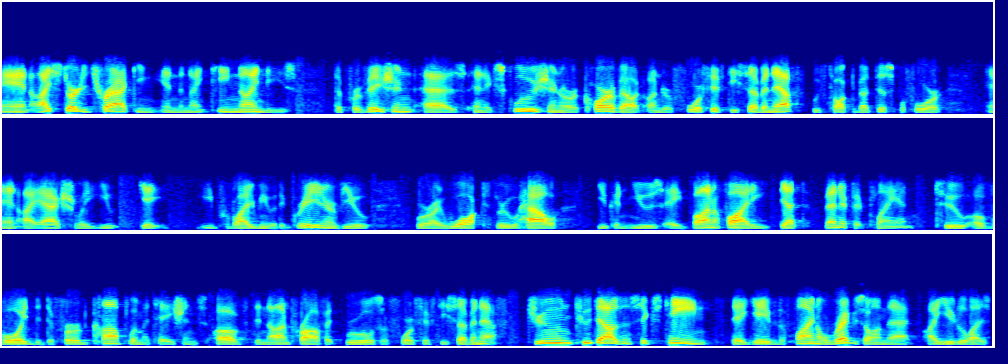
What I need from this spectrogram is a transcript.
And I started tracking in the 1990s the provision as an exclusion or a carve out under 457F. We've talked about this before, and I actually you you provided me with a great interview where I walked through how you can use a bona fide death benefit plan to avoid the deferred comp limitations of the nonprofit rules of 457F. June 2016, they gave the final regs on that. I utilized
